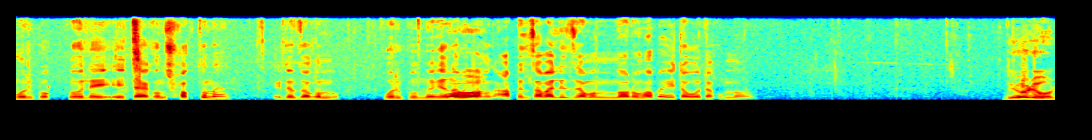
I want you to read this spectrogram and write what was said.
পরিপক্ক হলে এটা এখন শক্ত না? এটা যখন পরিপূর্ণ হয়ে যাবে তখন আপেল চাবাইলে যেমন নরম হবে এটাও ওরকম নরম। বিউটিফুল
